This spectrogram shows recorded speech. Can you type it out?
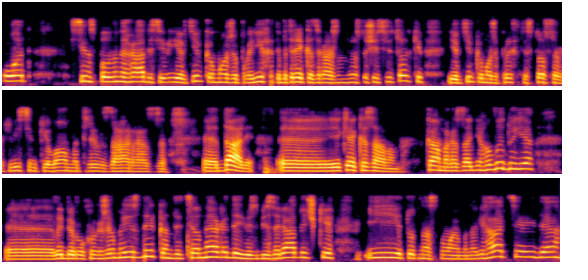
От. 7,5 градусів, і автівка може проїхати. Батарейка заражена на 96%, і автівка може проїхати 148 км зараз. Е, далі, е, як я казав вам, камера заднього виду є, е, вибір режиму їзди, кондиціонери, де USB-зарядочки. І тут у нас, по-моєму, навігація йде.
